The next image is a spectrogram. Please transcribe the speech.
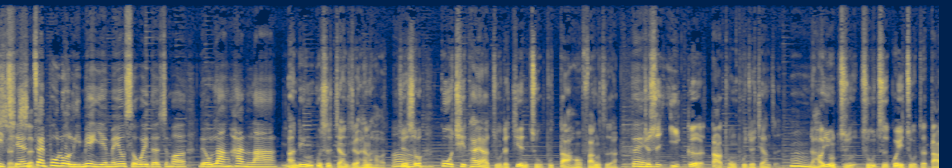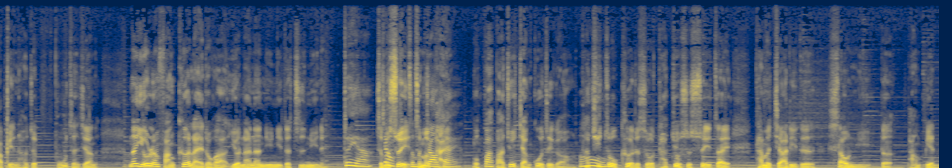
以前在部落里面也没有所谓的什么流浪汉啦。安定牧师讲的这个很好，就是说过去泰雅族的建筑不大哈，房子啊，对，就是一个大通铺就这样子，嗯，然后用竹竹子贵族的打扁，然后就铺成这样的。那有人访客来的话，有男男女女的子女呢？对呀、啊，怎么睡？怎么排？我爸爸就讲过这个哦。他去做客的时候，他就是睡在他们家里的少女的旁边。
